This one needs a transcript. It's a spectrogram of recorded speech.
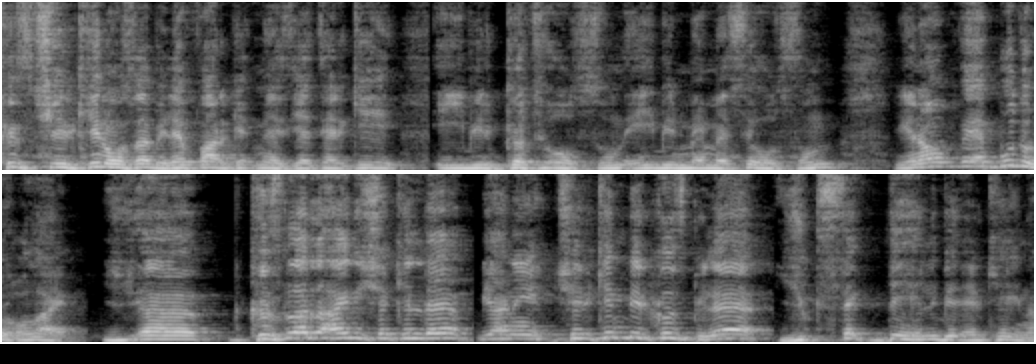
Kız çirkin olsa bile fark etmez. Yeter ki iyi bir götü olsun, iyi bir memesi olsun. You know ve budur olay. Ee, kızlar da aynı şekilde yani çirkin bir kız bile yüksek değerli bir erkeğiyle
